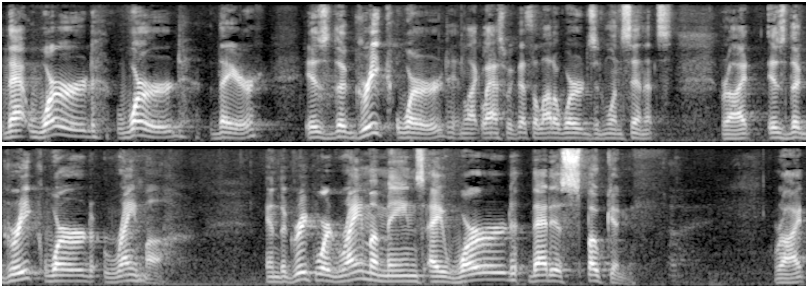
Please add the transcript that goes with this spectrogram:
That word, word there, is the Greek word, and like last week, that's a lot of words in one sentence, right? Is the Greek word rhema. And the Greek word rhema means a word that is spoken right?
